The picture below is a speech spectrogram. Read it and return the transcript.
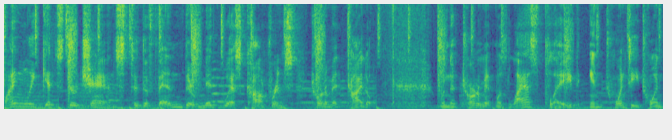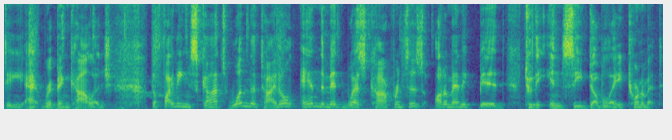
finally gets their chance to defend their Midwest Conference tournament title. When the tournament was last played in 2020 at Ripon College, the Fighting Scots won the title and the Midwest Conference's automatic bid to the NCAA tournament.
